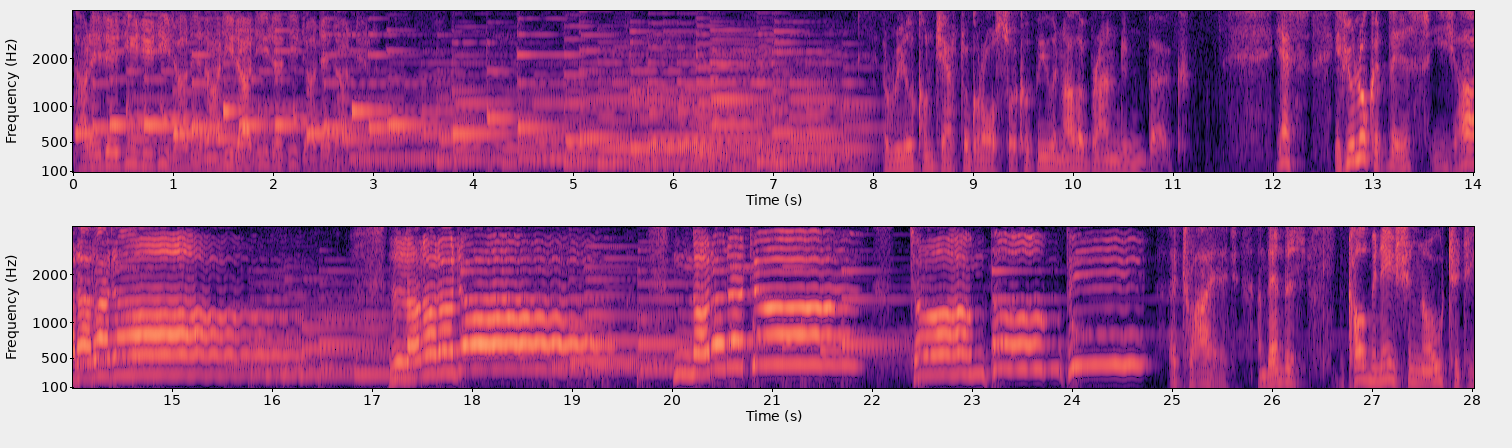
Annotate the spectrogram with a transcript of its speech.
da da da da da da. Real concerto grosso could be another Brandenburg. Yes, if you look at this, ya da da da, la da da da, na da da da, tam pum a uh, triad, and then there's the culmination note, ti,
